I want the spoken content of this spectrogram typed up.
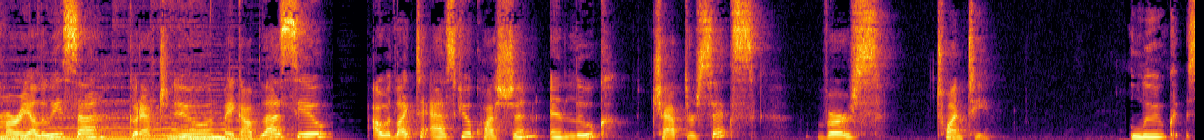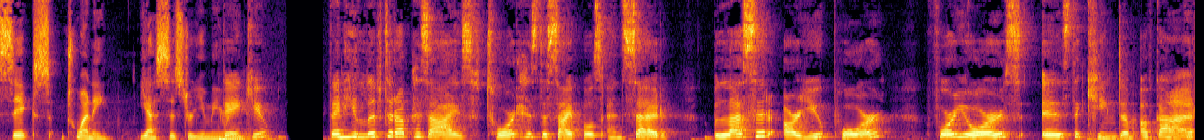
Maria Luisa, good afternoon. May God bless you. I would like to ask you a question in Luke chapter 6, verse 20. Luke 6:20. Yes, sister, you may Thank you. Then he lifted up his eyes toward his disciples and said, Blessed are you poor, for yours is the kingdom of God.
